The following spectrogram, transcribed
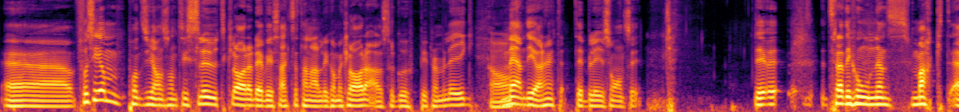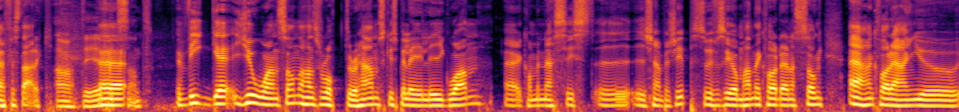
Eh, får se om Pontus Jansson till slut klarar det vi sagt att han aldrig kommer klara, alltså gå upp i Premier League. Ja. Men det gör han inte, det blir Swansea. Det, traditionens makt är för stark. Ja, det är faktiskt sant. Vigge Johansson och hans Rotherham ska spela i League One, eh, kommer näst sist i, i Championship, så vi får se om han är kvar där nästa säsong. Är han kvar är han ju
